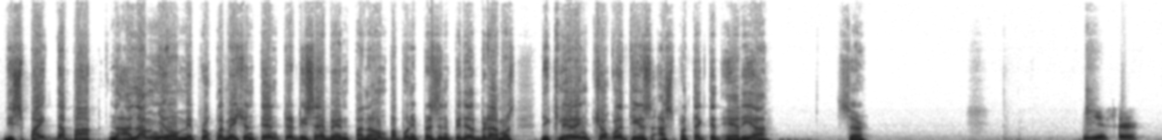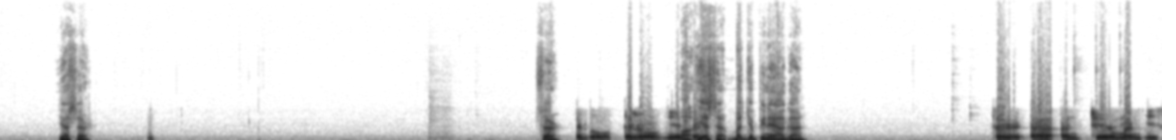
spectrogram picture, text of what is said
despite the fact na alam nyo may Proclamation 1037 panahon pa po ni President Fidel Ramos declaring Chocolate Hills as protected area. Sir. Yes, sir. Yes, sir. Sir. Hello. Hello. Yes, Oh, sir. yes sir. Ba't yung pinayagan? Sir, uh, ang chairman is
